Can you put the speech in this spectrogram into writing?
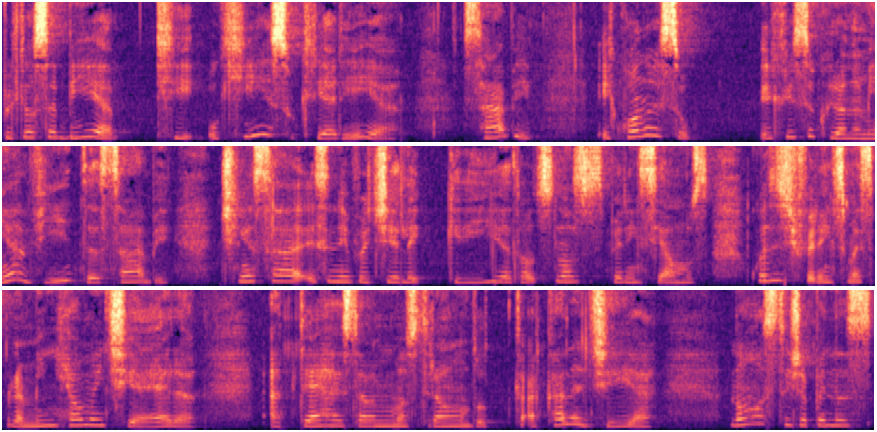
Porque eu sabia que o que isso criaria, sabe? E quando isso e que isso criou na minha vida, sabe? Tinha essa, esse nível de alegria, todos nós experienciamos coisas diferentes, mas para mim realmente era. A terra estava me mostrando a cada dia não esteja apenas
